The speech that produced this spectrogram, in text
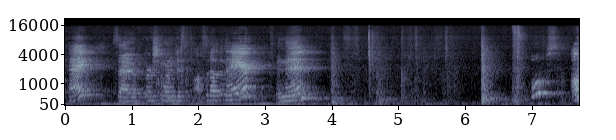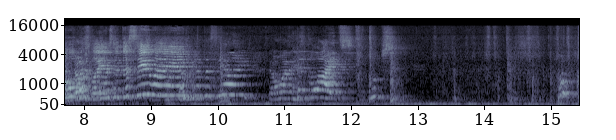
Okay? So first you want to just toss it up in the air and then Oops. oh it's lands hit the ceiling. Don't hit the ceiling. Don't want to hit the lights. Oops. Oop.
